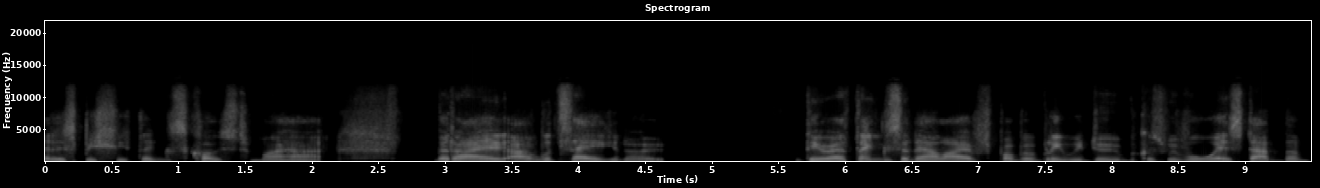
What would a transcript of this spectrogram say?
and especially things close to my heart. But I, I would say, you know, there are things in our lives probably we do because we've always done them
